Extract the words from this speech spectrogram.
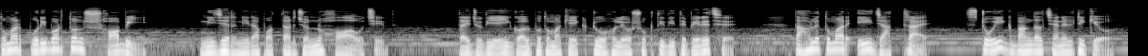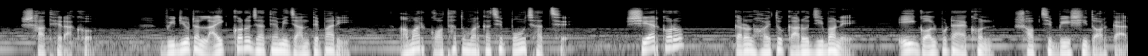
তোমার পরিবর্তন সবই নিজের নিরাপত্তার জন্য হওয়া উচিত। তাই যদি এই গল্প তোমাকে একটু হলেও শক্তি দিতে পেরেছে, তাহলে তোমার এই যাত্রায় স্টোইক বাঙ্গাল চ্যানেলটিকেও সাথে রাখো। ভিডিওটা লাইক করো যাতে আমি জানতে পারি আমার কথা তোমার কাছে পৌঁছাচ্ছে। শেয়ার করো, কারণ হয়তো কারও জীবনে এই গল্পটা এখন সবচেয়ে বেশি দরকার।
